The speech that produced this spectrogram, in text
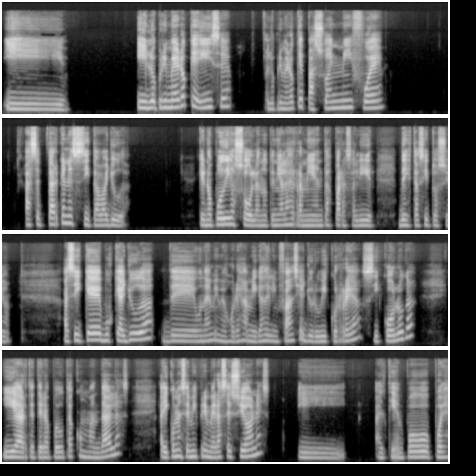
y, y lo primero que hice, lo primero que pasó en mí fue aceptar que necesitaba ayuda, que no podía sola, no tenía las herramientas para salir de esta situación. Así que busqué ayuda de una de mis mejores amigas de la infancia, Yurubi Correa, psicóloga y arte terapeuta con mandalas. Ahí comencé mis primeras sesiones y al tiempo, pues,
